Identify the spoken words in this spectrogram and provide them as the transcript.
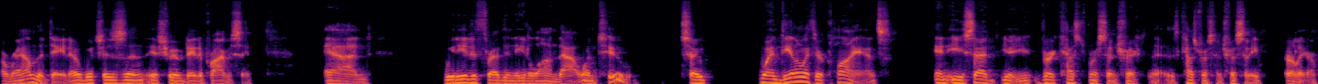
around the data, which is an issue of data privacy. And we need to thread the needle on that one too. So when dealing with your clients, and you said you very customer centric, uh, customer centricity earlier,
